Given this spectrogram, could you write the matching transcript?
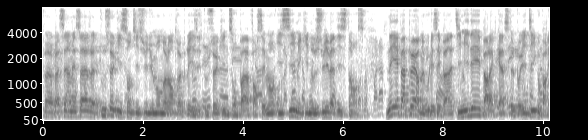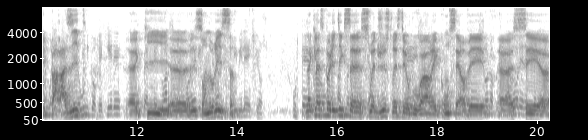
faire passer un message à tous ceux qui sont issus du monde de l'entreprise et tous ceux qui ne sont pas forcément ici mais qui nous suivent à distance. N'ayez pas peur, ne vous laissez pas intimider par la caste politique ou par les parasites euh, qui euh, s'en nourrissent. La classe politique souhaite juste rester au pouvoir et conserver euh, ses euh,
